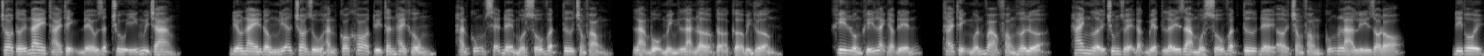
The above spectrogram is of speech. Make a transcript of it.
cho tới nay thái thịnh đều rất chú ý nguy trang. Điều này đồng nghĩa cho dù hắn có kho tùy thân hay không, hắn cũng sẽ để một số vật tư trong phòng, làm bộ mình là nở tờ cờ bình thường. Khi luồng khí lạnh nhập đến, thái thịnh muốn vào phòng hơ lửa, hai người trung duệ đặc biệt lấy ra một số vật tư để ở trong phòng cũng là lý do đó. Đi thôi.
